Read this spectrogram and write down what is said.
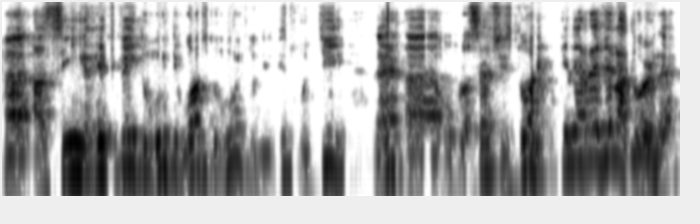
ah, assim respeito muito e gosto muito de discutir né, o processo histórico, porque ele é revelador, né?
